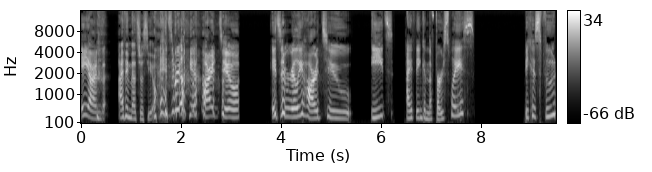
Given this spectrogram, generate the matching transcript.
and I think that's just you. it's really hard to it's really hard to eat, I think, in the first place. Because food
